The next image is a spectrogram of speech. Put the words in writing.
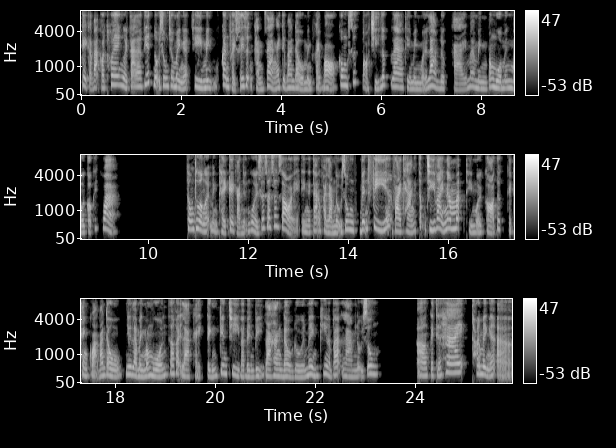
Kể cả bạn có thuê người ta viết nội dung cho mình ấy thì mình cũng cần phải xây dựng khán giả ngay từ ban đầu. Mình phải bỏ công sức bỏ trí lực ra thì mình mới làm được cái mà mình mong muốn mình mới có kết quả. Thông thường ấy mình thấy kể cả những người rất rất rất giỏi ấy, thì người ta cũng phải làm nội dung miễn phí ấy, vài tháng thậm chí vài năm ấy, thì mới có được cái thành quả ban đầu như là mình mong muốn. Do vậy là cái tính kiên trì và bền bỉ là hàng đầu đối với mình khi mà bạn làm nội dung à, cái thứ hai thôi mình á à,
